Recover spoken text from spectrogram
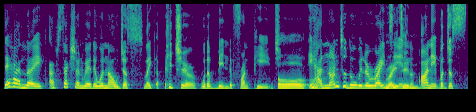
they had like a section where they were now just like a picture would have been the front page. Oh, It oh. had none to do with the writing, Writing. on it, but just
